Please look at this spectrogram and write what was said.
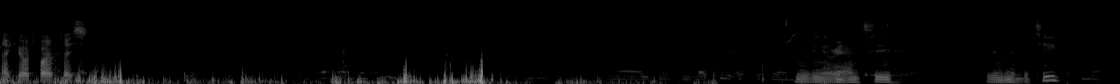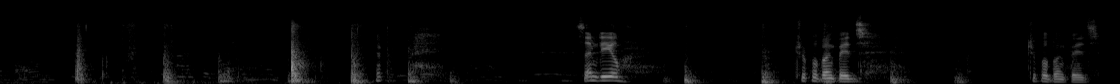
backyard fireplace. Moving around to room number two. Yep. Same deal. Triple bunk beds. Triple bunk beds.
